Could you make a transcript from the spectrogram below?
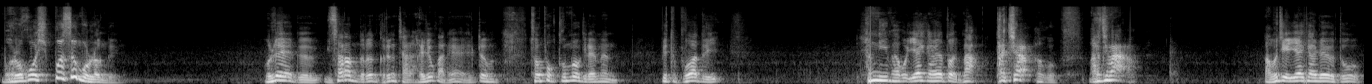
모르고 싶어서 몰란 거예요. 원래 그 이 사람들은 그런 거 잘 알려고 안 해. 일단 조폭 두목이라면 밑에 부하들이 형님하고 이야기하려도 막 닥쳐! 하고 말하지 마! 아버지가 이야기하려도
